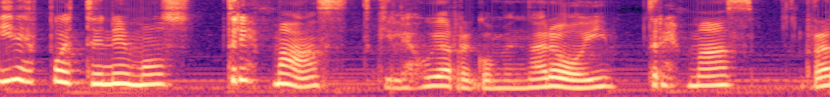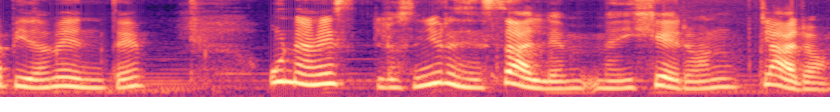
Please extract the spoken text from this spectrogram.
Y después tenemos tres más que les voy a recomendar hoy, tres más rápidamente. Una es Los Señores de Salem, me dijeron, claro,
